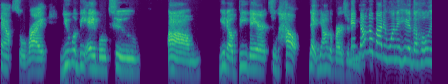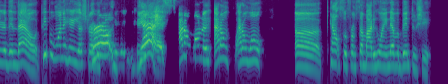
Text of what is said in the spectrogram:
counsel, right? You would be able to um, you know, be there to help that younger version. And don't nobody want to hear the holier than thou. People want to hear your struggle. Girl, yes. I don't want to. I don't. I don't want uh counsel from somebody who ain't never been through shit.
